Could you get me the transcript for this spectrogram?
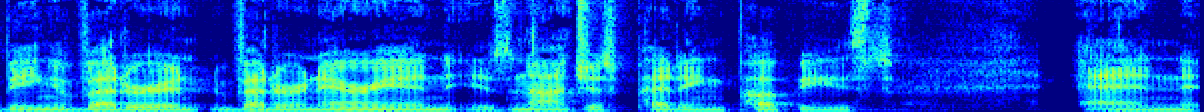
being a veteran veterinarian is not just petting puppies and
